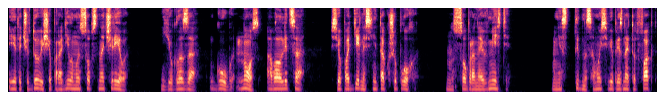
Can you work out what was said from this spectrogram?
И это чудовище породило мое собственное чрево. Ее глаза, губы, нос, овал лица. Все по отдельности не так уж и плохо. Но собранное вместе... Мне стыдно самой себе признать тот факт,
